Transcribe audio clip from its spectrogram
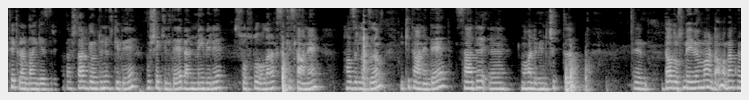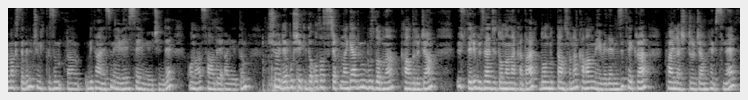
tekrardan gezdireceğim. Arkadaşlar gördüğünüz gibi bu şekilde ben meyveli soslu olarak 8 tane hazırladım. 2 tane de sade e, muhallebim çıktı. E, daha doğrusu meyvem vardı ama ben koymak istemedim çünkü kızım e, bir tanesi meyveyi sevmiyor içinde. Ona sade ayırdım. Şöyle bu şekilde oda sıcaklığına geldiğimi buzdolabına kaldıracağım. Üstleri güzelce donana kadar donduktan sonra kalan meyvelerimizi tekrar paylaştıracağım hepsine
